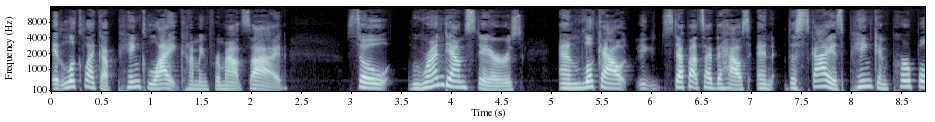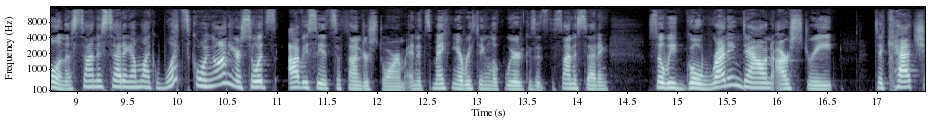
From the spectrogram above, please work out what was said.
it looked like a pink light coming from outside. So we run downstairs and look out, step outside the house, and the sky is pink and purple and the sun is setting. I'm like, what's going on here? So it's obviously it's a thunderstorm and it's making everything look weird because it's the sun is setting. So we go running down our street to catch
